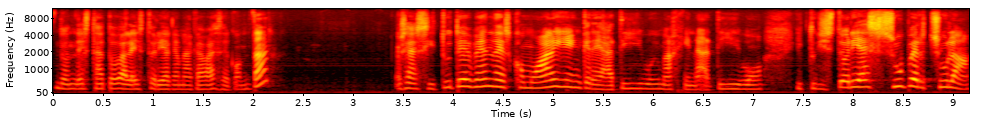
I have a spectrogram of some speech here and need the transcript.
¿Dónde está toda la historia que me acabas de contar? O sea, si tú te vendes como alguien creativo, imaginativo, y tu historia es súper chula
